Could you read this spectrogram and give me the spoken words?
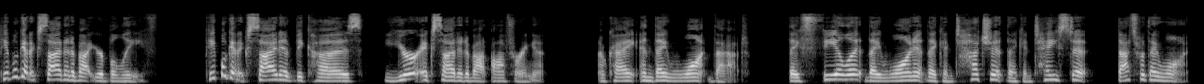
People get excited about your belief people get excited because you're excited about offering it. Okay. And they want that. They feel it. They want it. They can touch it. They can taste it. That's what they want.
